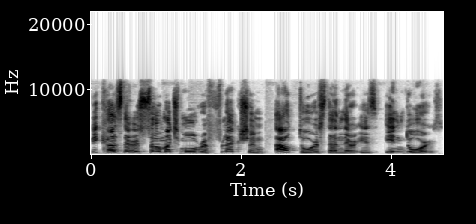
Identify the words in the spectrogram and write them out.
because there is so much more reflection outdoors than there is indoors.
